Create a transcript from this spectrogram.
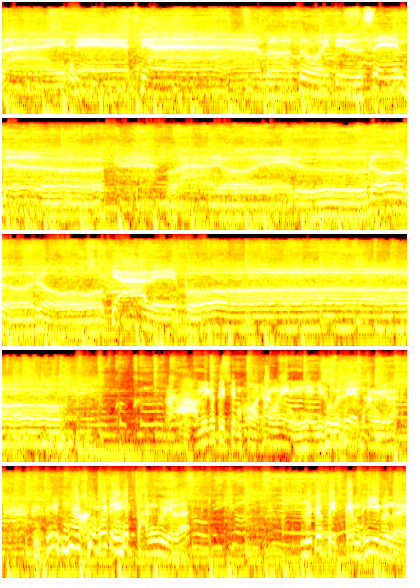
Right there, yeah, but Roy the same boo. I roll it, roll, roll, roll, yeah, boo. อ่าลิขสิทธิ์เต็มคอช่างแม่งไอ้เหี้ยยูทูบไม่เคยตังค์อยู่แล้วยูทูบไม่เคยให้ตังค์กูอยู่แล้วลิขสิทธิ์เต็มที่ไปเลย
